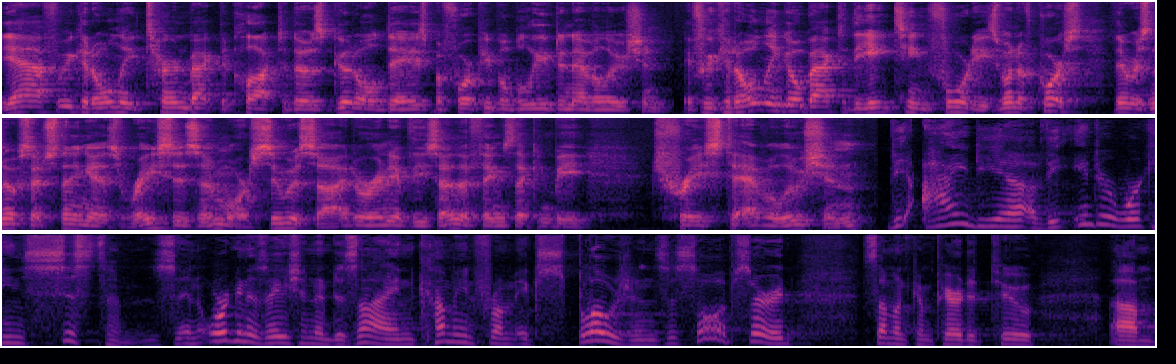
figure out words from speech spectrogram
Yeah, if we could only turn back the clock to those good old days before people believed in evolution. If we could only go back to the 1840s, when of course there was no such thing as racism or suicide or any of these other things that can be traced to evolution. The idea of the interworking systems and organization and design coming from explosions is so absurd. Someone compared it to um,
